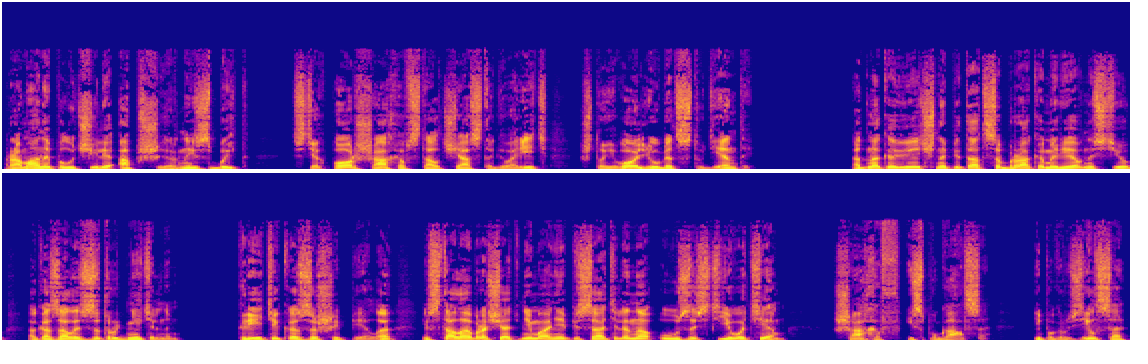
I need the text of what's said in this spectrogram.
романы получили обширный сбыт. С тех пор Шахов стал часто говорить, что его любят студенты. Однако вечно питаться браком и ревностью оказалось затруднительным. Критика зашипела и стала обращать внимание писателя на узость его тем. Шахов испугался и погрузился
